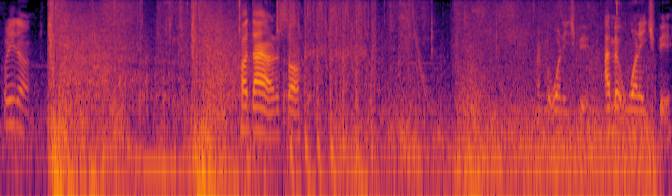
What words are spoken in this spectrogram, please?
What are you doing? I die on this off. I'm at 1 HP. I'm at 1 HP.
